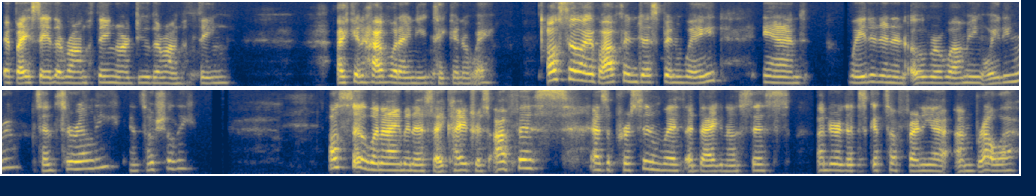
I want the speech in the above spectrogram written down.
If I say the wrong thing or do the wrong thing, I can have what I need taken away. Also, I've often just been weighed and waited in an overwhelming waiting room, sensorily and socially. Also, when I'm in a psychiatrist's office as a person with a diagnosis under the schizophrenia umbrella,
